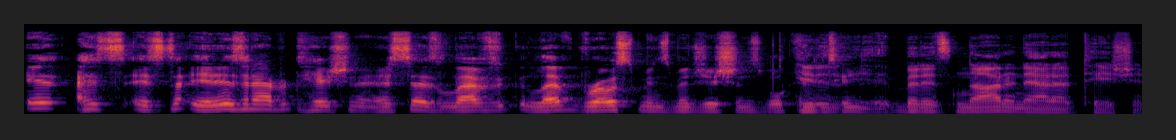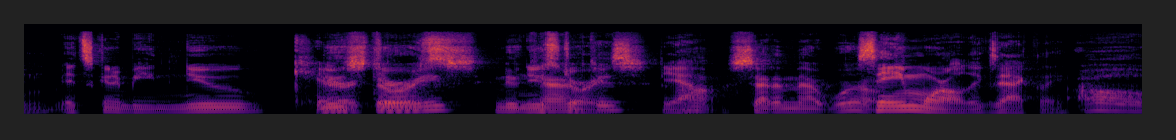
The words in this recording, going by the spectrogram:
It, it's, it's it is an adaptation, and it says Lev Lev Grossman's Magicians will It is, continue. but it's not an adaptation. It's going to be new characters, New stories? New, characters? stories. Yeah, Oh, set in that world. same world exactly. Oh,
